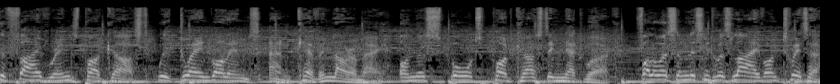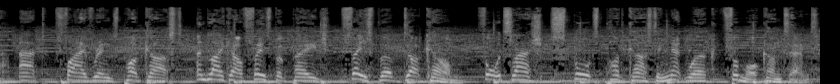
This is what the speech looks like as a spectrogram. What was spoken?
The Five Rings Podcast with Dwayne Rollins and Kevin Laramee on the Sports Podcasting Network. Follow us and listen to us live on Twitter at Five Rings Podcast and like our Facebook page, facebook.com forward slash Sports Podcasting Network for more content.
